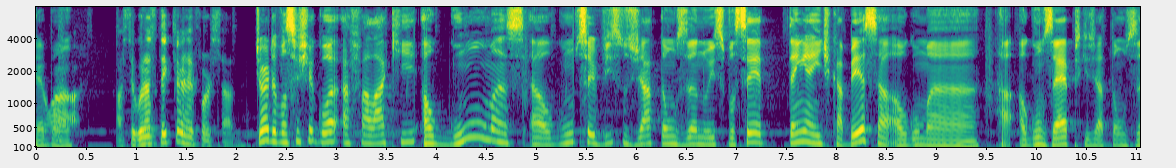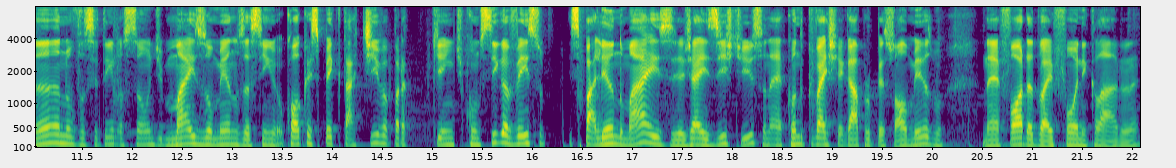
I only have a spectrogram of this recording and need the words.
É, é bom. A segurança tem que ser reforçada. Jordan, você chegou a falar que algumas, alguns serviços já estão usando isso. Você tem aí de cabeça alguma, alguns apps que já estão usando? Você tem noção de mais ou menos assim, qual que é a expectativa para que a gente consiga ver isso espalhando mais? Já existe isso, né? Quando que vai chegar para o pessoal mesmo, né? Fora do iPhone, claro, né?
